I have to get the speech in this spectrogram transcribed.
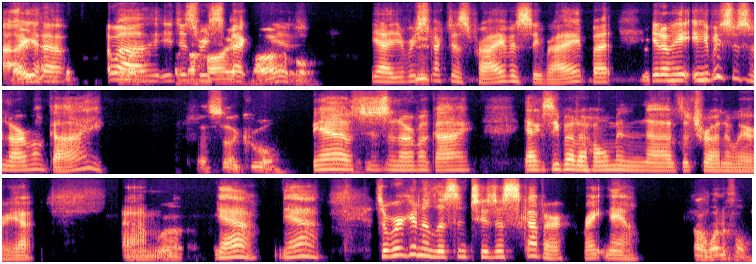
I, uh, well, you just respect. Yeah, you respect his privacy, right? But you know, he, he was just a normal guy. That's so cool. Yeah, Yeah. he was just a normal guy. Yeah, because he bought a home in uh, the Toronto area. Um, Wow. yeah, yeah. So we're gonna listen to Discover right now. Oh, wonderful.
